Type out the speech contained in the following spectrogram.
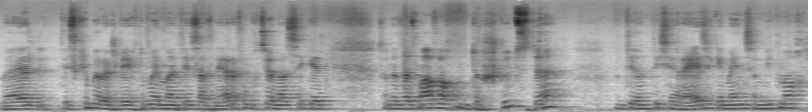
Weil das kommt aber schlecht um, wenn man das als Lehrerfunktion ausgeht, sondern dass man einfach unterstützt ja, und die, diese Reise gemeinsam mitmacht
